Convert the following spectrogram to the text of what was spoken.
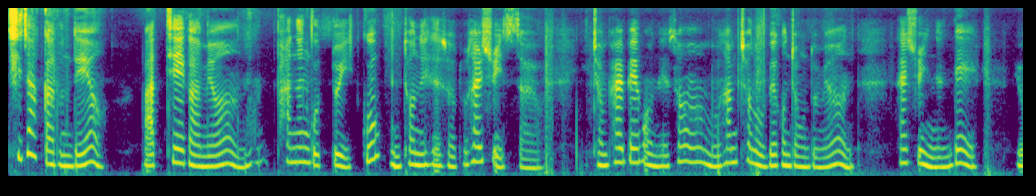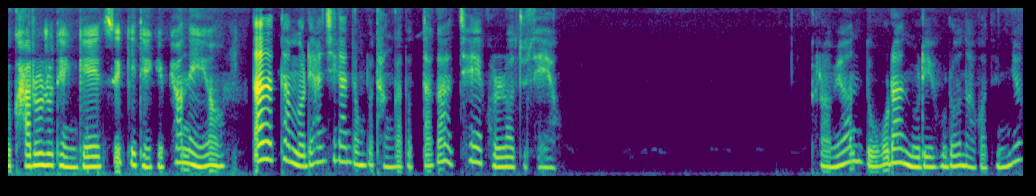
치자가루인데요. 마트에 가면 파는 곳도 있고 인터넷에서도 살 수 있어요. 2,800원에서 뭐 3,500원 정도면 살 수 있는데 이 가루로 된 게 쓰기 되게 편해요. 따뜻한 물에 1시간 정도 담가뒀다가 체에 걸러주세요. 그러면 노란 물이 우러나거든요.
